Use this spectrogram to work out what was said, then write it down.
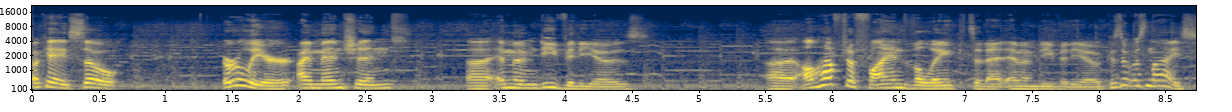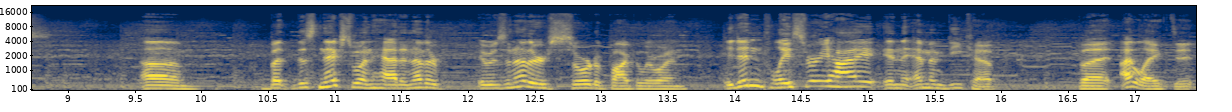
okay, so earlier I mentioned uh, MMD videos. Uh, I'll have to find the link to that MMD video because it was nice. Um, but this next one had another. It was another sort of popular one. It didn't place very high in the MMD Cup, but I liked it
